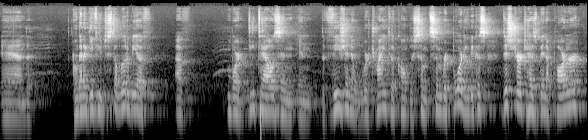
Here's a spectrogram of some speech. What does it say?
And I'm going to give you just a little bit of, of more details in, in the vision and we're trying to accomplish some, some reporting because this church has been a partner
